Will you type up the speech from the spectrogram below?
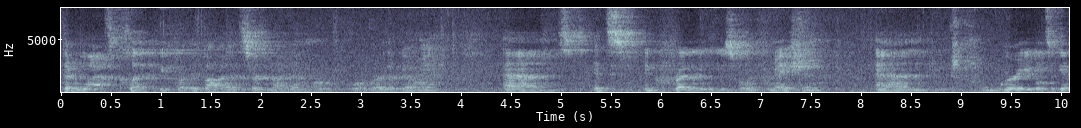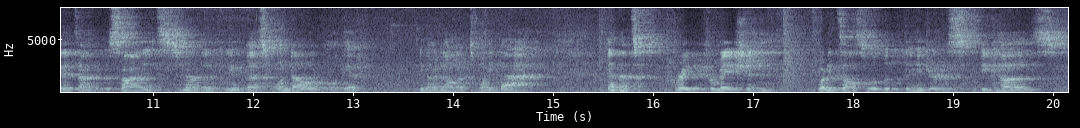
their last click before they buy a certain item or, or where they're going. And it's incredibly useful information. And we're able to get it down to the science to know that if we invest one dollar, we'll get, you know, dollar twenty back. And that's great information, but it's also a little dangerous because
